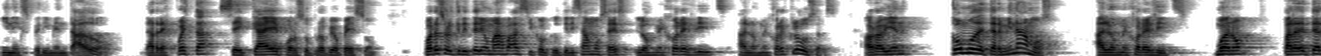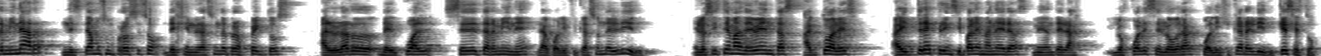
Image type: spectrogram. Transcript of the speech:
inexperimentado? La respuesta se cae por su propio peso. Por eso el criterio más básico que utilizamos es los mejores leads a los mejores closers. Ahora bien, ¿cómo determinamos a los mejores leads? Bueno, para determinar necesitamos un proceso de generación de prospectos a lo largo del cual se determine la cualificación del lead. En los sistemas de ventas actuales hay tres principales maneras mediante las los cuales se logra cualificar el lead. ¿Qué es esto?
